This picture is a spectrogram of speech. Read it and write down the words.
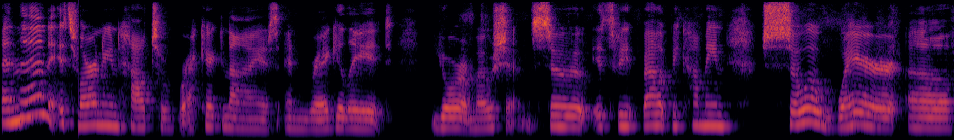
And then it's learning how to recognize and regulate your emotions. So it's about becoming so aware of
